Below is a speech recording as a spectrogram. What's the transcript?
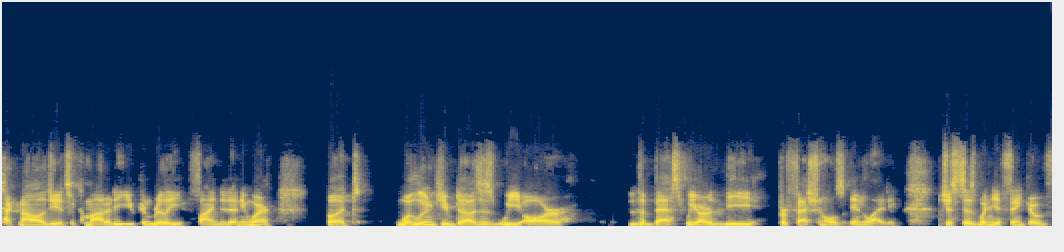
technology. It's a commodity. You can really find it anywhere. But what LumeCube does is we are the best. We are the professionals in lighting. Just as when you think of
